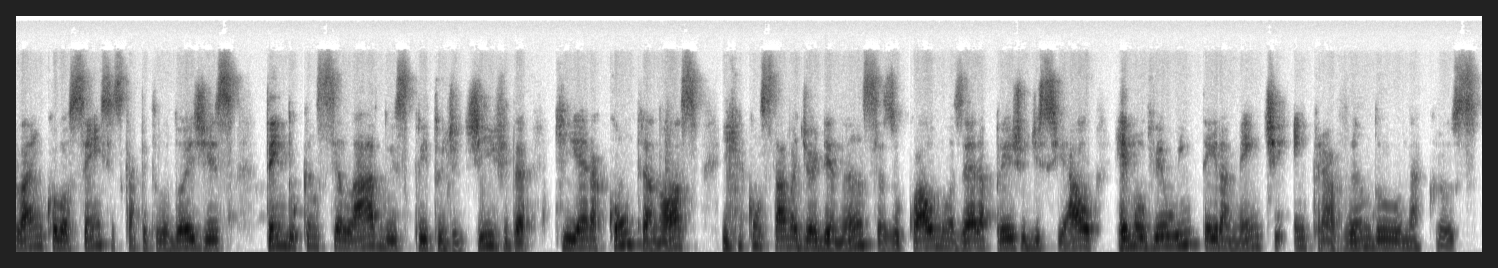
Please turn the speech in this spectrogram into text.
Lá em Colossenses capítulo 2 diz: tendo cancelado o escrito de dívida que era contra nós e que constava de ordenanças, o qual nos era prejudicial, removeu inteiramente, encravando-o na cruz,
